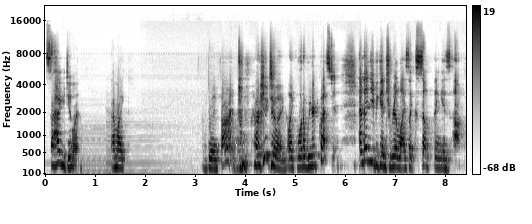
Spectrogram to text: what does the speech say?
"So how you doing?" I'm like, "I'm doing fine. how are you doing?" Like, what a weird question. And then you begin to realize like something is up.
